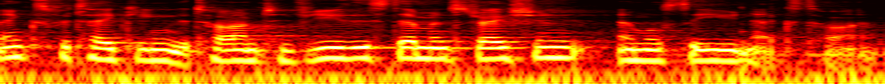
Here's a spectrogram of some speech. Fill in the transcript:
Thanks for taking the time to view this demonstration and we'll see you next time.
